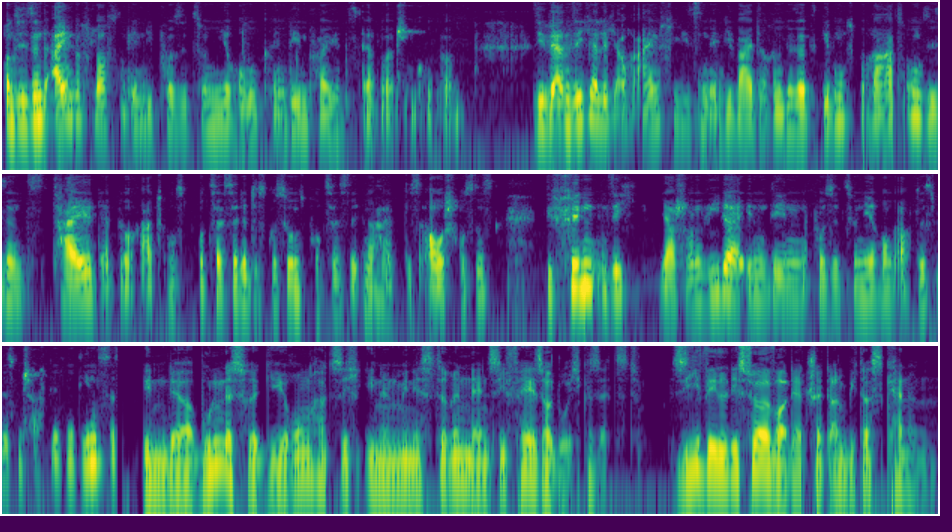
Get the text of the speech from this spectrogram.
Und sie sind eingeflossen in die Positionierung, in dem Fall jetzt der deutschen Gruppe. Sie werden sicherlich auch einfließen in die weiteren Gesetzgebungsberatungen. Sie sind Teil der Beratungsprozesse, der Diskussionsprozesse innerhalb des Ausschusses. Sie finden sich ja schon wieder in den Positionierungen auch des wissenschaftlichen Dienstes. In der Bundesregierung hat sich Innenministerin Nancy Faeser durchgesetzt. Sie will die Server der Chatanbieter scannen.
